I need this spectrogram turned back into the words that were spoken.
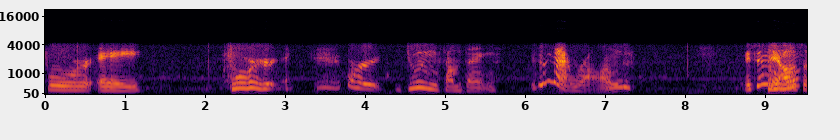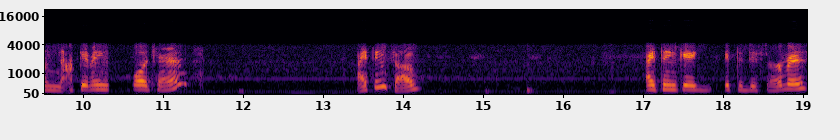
for a for or doing something. Isn't that wrong? Isn't it Mhm. also not giving people a chance? I think so. I think it, it's a disservice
